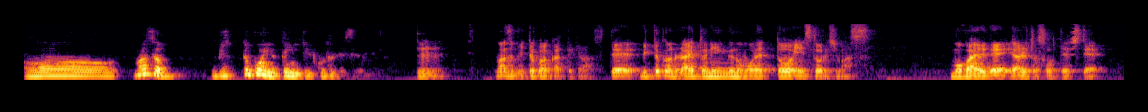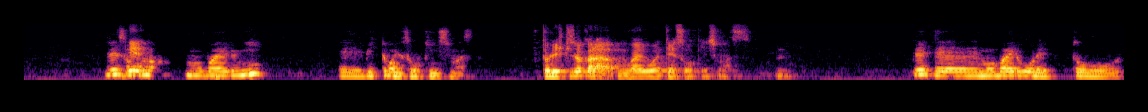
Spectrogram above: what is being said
あーまずはビットコインを手に入れることですよね。うん。まずビットコインを買ってきます。で、ビットコインのライトニングのウォレットをインストールします。モバイルでやると想定して。で、そこのモバイルに、えービットコインを送金します。取引所からモバイルウォレットに送金します。うん、で、えーモバイルウォレット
